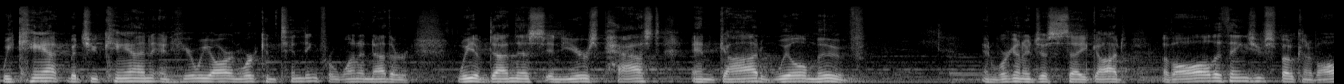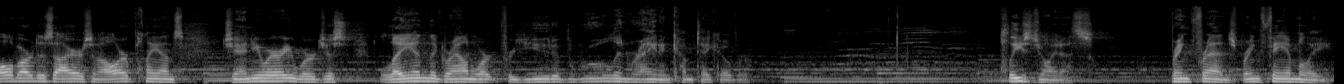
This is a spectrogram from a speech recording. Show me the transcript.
we can't, but you can, and here we are, and we're contending for one another. We have done this in years past, and God will move. And we're going to just say, God, of all the things you've spoken, of all of our desires and all our plans. January, we're just laying the groundwork for you to rule and reign and come take over. Please join us. Bring friends, bring family.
